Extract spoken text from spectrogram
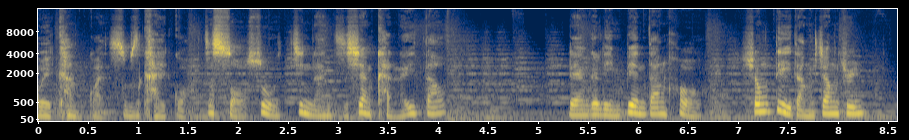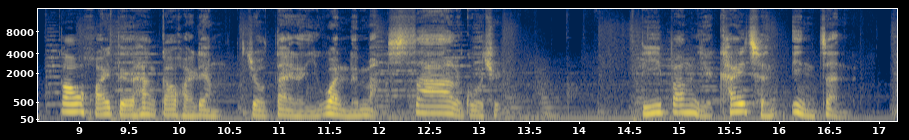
位看官，是不是开挂？这手术竟然只像砍了一刀。两个领便当后，兄弟党将军高怀德和高怀亮就带了一万人马杀了过去。敌方也开城应战了，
